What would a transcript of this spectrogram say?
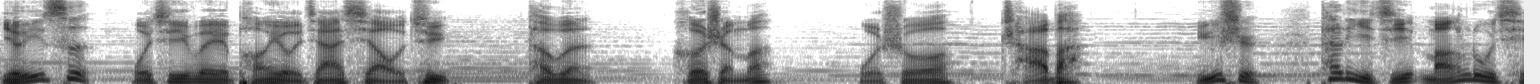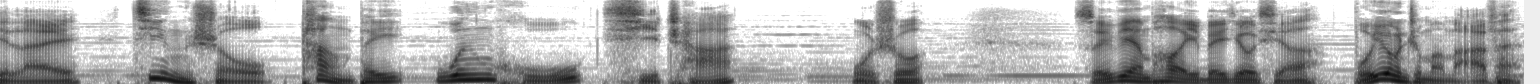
有一次，我去一位朋友家小聚，他问。喝什么？我说茶吧。于是他立即忙碌起来，净手、烫杯、温壶、洗茶。我说：“随便泡一杯就行，不用这么麻烦。”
